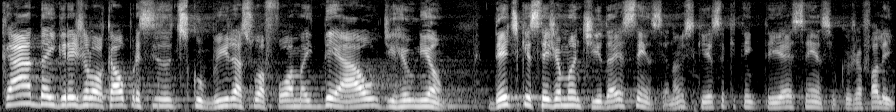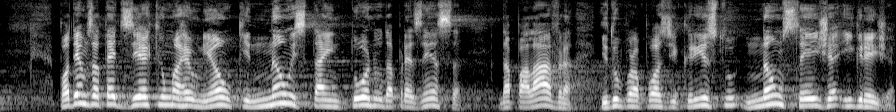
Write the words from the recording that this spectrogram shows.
Cada igreja local precisa descobrir a sua forma ideal de reunião, desde que seja mantida a essência. Não esqueça que tem que ter a essência, o que eu já falei. Podemos até dizer que uma reunião que não está em torno da presença da palavra e do propósito de Cristo não seja igreja.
